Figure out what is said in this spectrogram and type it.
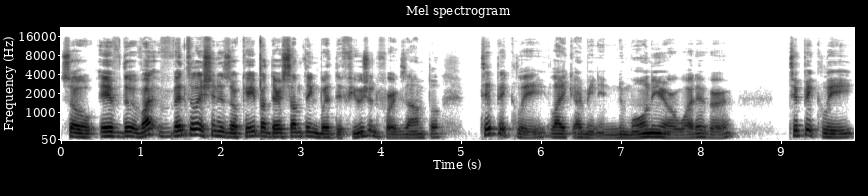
So if the vi- ventilation is okay but there's something with diffusion for example typically like i mean in pneumonia or whatever typically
